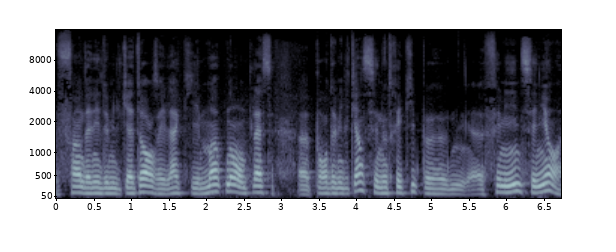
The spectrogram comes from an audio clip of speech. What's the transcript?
fin d'année 2014 et là qui est maintenant en place pour 2015. C'est notre équipe féminine senior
